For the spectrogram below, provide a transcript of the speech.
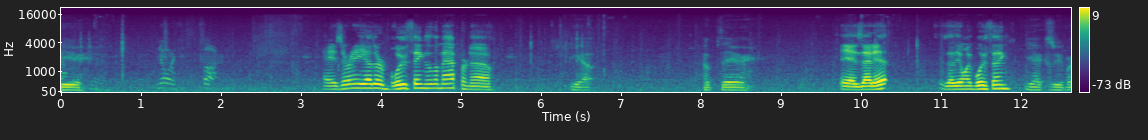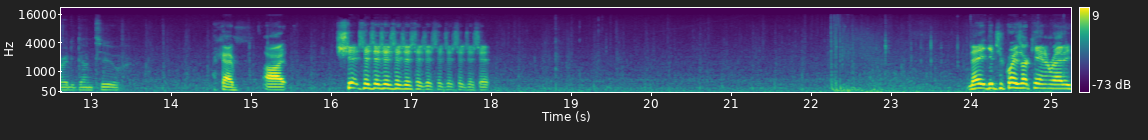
Here. North, far. Hey, is there any other blue things on the map or no? Yeah. Up there. Yeah, is that it? Is that the only blue thing? Yeah, because we've already done two. Okay. Alright. Shit, shit, shit, shit, shit, shit, shit, shit, shit, shit, shit, shit, shit. Nate, get your quasar cannon ready.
